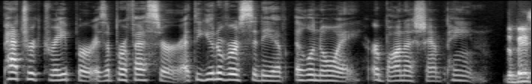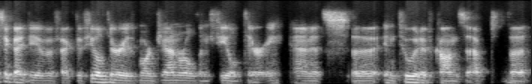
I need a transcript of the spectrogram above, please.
Patrick Draper is a professor at the University of Illinois, Urbana Champaign. The basic idea of effective field theory is more general than field theory, and it's an intuitive concept that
